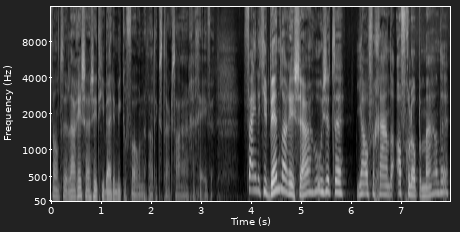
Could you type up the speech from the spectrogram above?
want eh, Larissa zit hier bij de microfoon. Dat had ik straks al aangegeven. Fijn dat je het bent, Larissa. Hoe is het uh, jouw vergaande afgelopen maanden?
